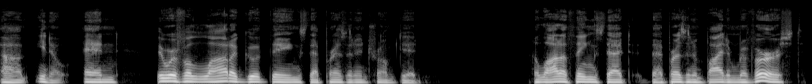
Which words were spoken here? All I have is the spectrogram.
Uh, you know, and there were a lot of good things that President Trump did. A lot of things that that President Biden reversed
